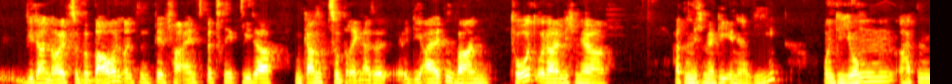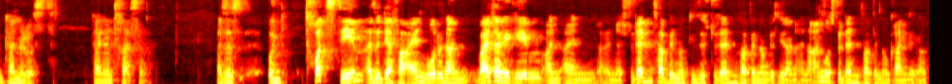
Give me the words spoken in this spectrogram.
wieder neu zu bebauen und den Vereinsbetrieb wieder in Gang zu bringen. Also äh, die Alten waren tot oder nicht mehr, hatten nicht mehr die Energie. und die Jungen hatten keine Lust, kein Interesse. Also es, und trotzdem, also der Verein wurde dann weitergegeben an ein, eine Studentenverbindung. Diese Studentenverbindung ist wieder in eine andere Studentenverbindung reingegangen.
